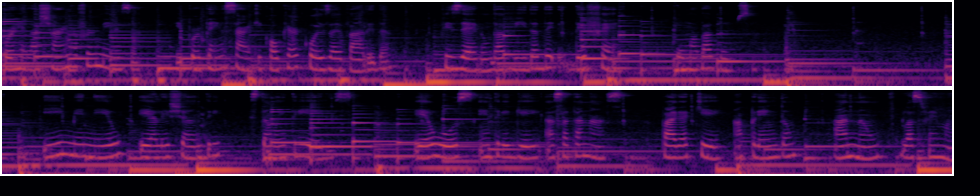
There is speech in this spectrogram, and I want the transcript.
por relaxar na firmeza e por pensar que qualquer coisa é válida, fizeram da vida de, de fé uma bagunça. Himeneu e Alexandre estão entre eles. Eu os entreguei a Satanás para que aprendam a não blasfemar.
